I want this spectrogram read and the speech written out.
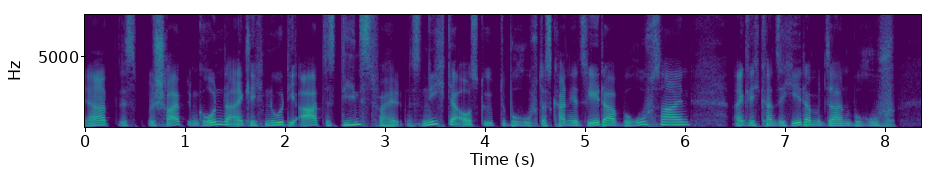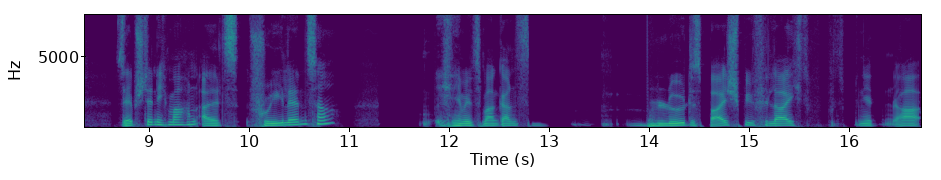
Ja, das beschreibt im Grunde eigentlich nur die Art des Dienstverhältnisses, nicht der ausgeübte Beruf. Das kann jetzt jeder Beruf sein. Eigentlich kann sich jeder mit seinem Beruf selbstständig machen als Freelancer. Ich nehme jetzt mal ein ganz blödes Beispiel vielleicht. Jetzt, ja,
